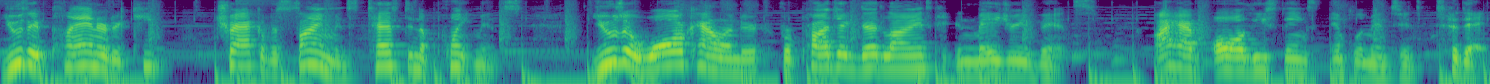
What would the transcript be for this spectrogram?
Use a planner to keep track of assignments, tests, and appointments. Use a wall calendar for project deadlines and major events. I have all these things implemented today.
